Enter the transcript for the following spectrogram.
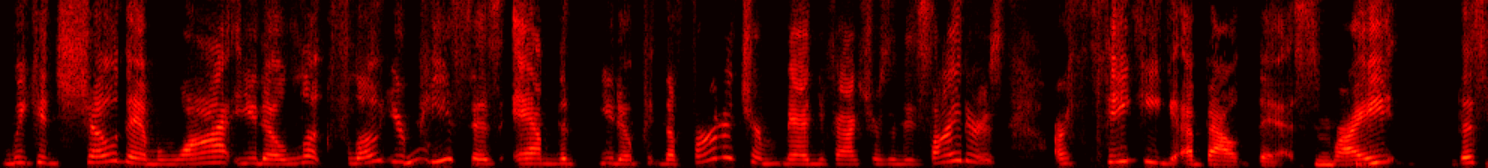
we can show them why, you know, look, float your pieces and the, you know, the furniture manufacturers and designers are thinking about this, Mhm. right? This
